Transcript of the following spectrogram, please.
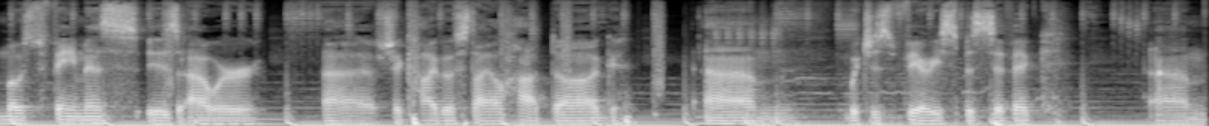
most famous is our uh, Chicago style hot dog, um, which is very specific. Um,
